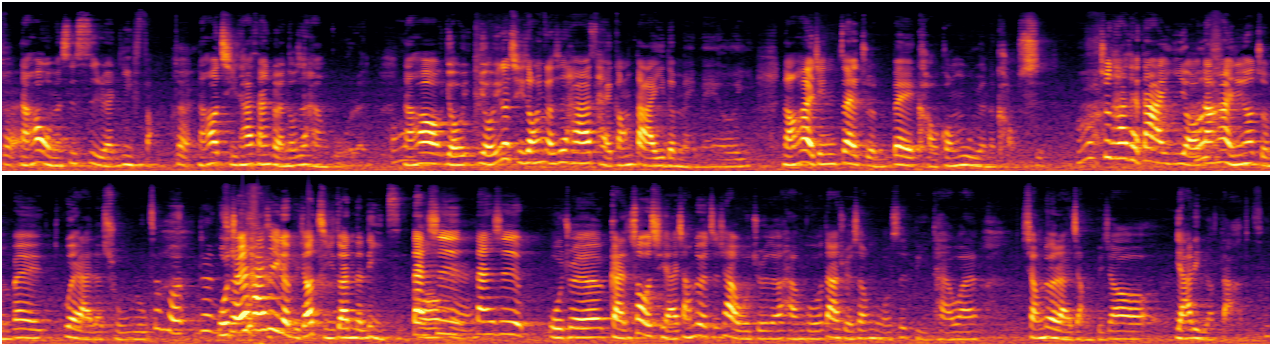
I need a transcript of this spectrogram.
对然后我们是四人一房，对然后其他三个人都是韩国人，哦然后有有一个其中一个是她才刚大一的妹妹而已，然后她已经在准备考公务员的考试，就他才大一哦，但他已经要准备未来的出路。这么认真，我觉得他是一个比较极端的例子，但是但是我觉得感受起来相对之下，我觉得韩国大学生活是比台湾相对来讲比较压力比较大的，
